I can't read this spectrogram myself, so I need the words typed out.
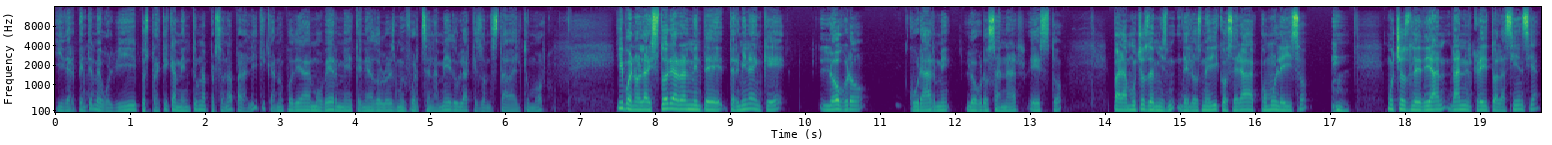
y de repente me volví pues prácticamente una persona paralítica, no podía moverme, tenía dolores muy fuertes en la médula, que es donde estaba el tumor. Y bueno, la historia realmente termina en que logro curarme, logro sanar esto para muchos de, mis, de los médicos era cómo le hizo. muchos le dan, el crédito a la ciencia.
